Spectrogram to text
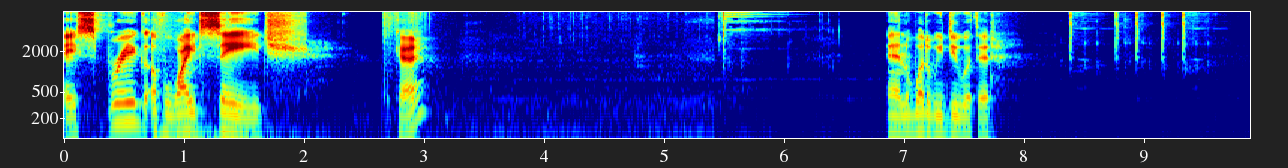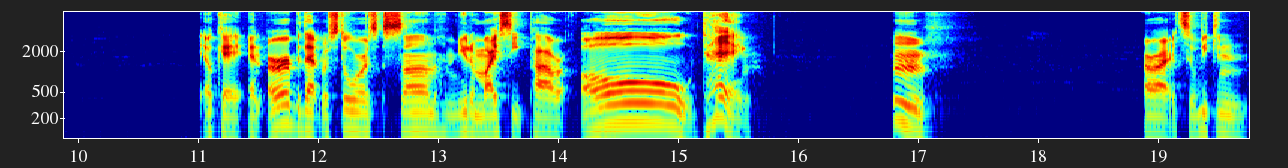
A sprig of white sage. Okay. And what do we do with it? Okay, an herb that restores some mutamycete power. Oh, dang. Hmm. Alright, so we can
